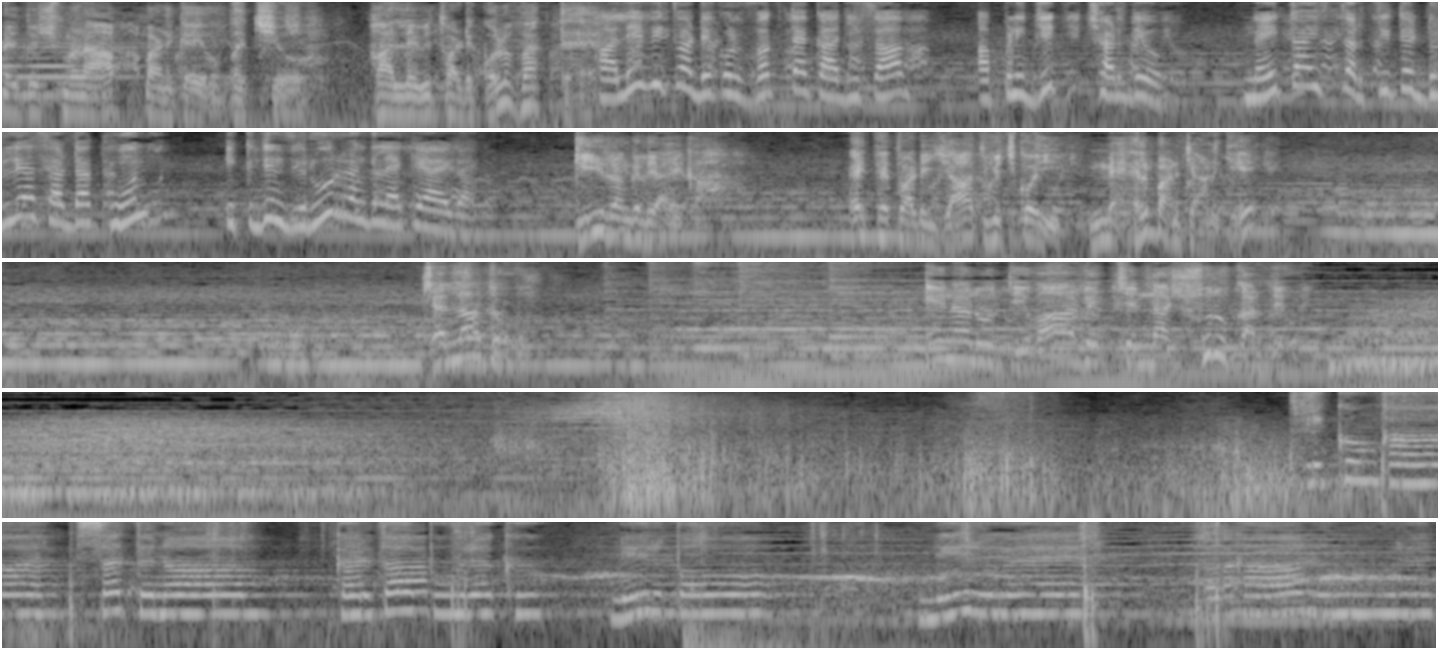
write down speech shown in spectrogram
ਦੁਸ਼ਮਣ ਆਪ ਬਣ ਗਏ ਹੋ ਬੱਚਿਓ। ਹਾਲੇ ਵੀ ਤੁਹਾਡੇ ਕੋਲ ਵਕਤ ਹੈ। ਹਾਲੇ ਵੀ ਤੁਹਾਡੇ ਕੋਲ ਵਕਤ ਹੈ ਕਾਜੀ ਸਾਹਿਬ। ਆਪਣੀ ਜਿੱਤ ਛੱਡ ਦਿਓ। ਨਹੀਂ ਤਾਂ ਇਸ ਧਰਤੀ ਤੇ ਡੁੱਲਿਆ ਸਾਡਾ ਖੂਨ ਇੱਕ ਦਿਨ ਜ਼ਰੂਰ ਰੰਗ ਲੈ ਕੇ ਆਏਗਾ। ਕੀ ਰੰਗ ਲਿਆਏਗਾ? ਇੱਥੇ ਤੁਹਾਡੀ ਯਾਦ ਵਿੱਚ ਕੋਈ ਮਹਿਲ ਬਣ ਜਾਣਗੇ? ਚੱਲਾ ਦੋ। ਇਹਨਾਂ ਨੂੰ ਦੀਵਾਰ ਵਿੱਚ ਚਿੰਨਾ ਸ਼ੁਰੂ ਕਰ ਦਿਓ। ਇੱਕ ਓੰਕਾਰ ਸਤਨਾਮ ਕਰਤਾ ਪੁਰਖ ਨਿਰਭਉ ਨਿਰਵੈਰ ਅਕਾਲ ਮੂਰਤ।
